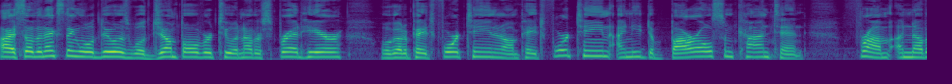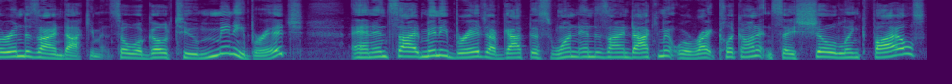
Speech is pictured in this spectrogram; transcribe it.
All right, so the next thing we'll do is we'll jump over to another spread here. We'll go to page 14, and on page 14, I need to borrow some content from another InDesign document. So we'll go to Mini Bridge, and inside Mini Bridge, I've got this one InDesign document. We'll right click on it and say Show Linked Files.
